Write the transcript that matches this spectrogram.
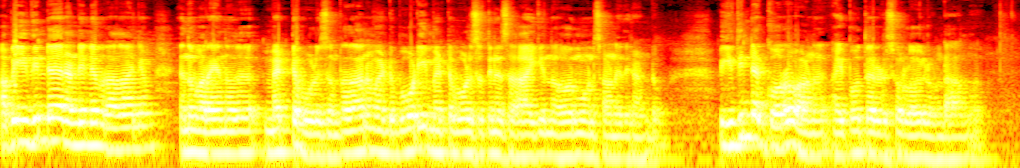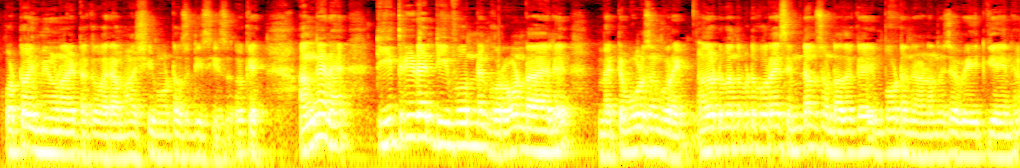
അപ്പോൾ ഇതിന്റെ രണ്ടിന്റെ പ്രാധാന്യം എന്ന് പറയുന്നത് മെറ്റബോളിസം പ്രധാനമായിട്ട് ബോഡി മെറ്റബോളിസത്തിന് സഹായിക്കുന്ന ഹോർമോൺസ് ആണ് ഇത് രണ്ടും. അപ്പോൾ ഇതിന്റെ കുറവാണ് ഹൈപ്പോതൈറോയിഡിസം ഉള്ളവരിൽ ഉണ്ടാകുന്നത്. ഓട്ടോ ഇമ്മ്യൂൺ ആയിട്ടൊക്കെ വരാം ഹാഷിമോട്ടോസ് ഡിസീസ് ഓക്കെ അങ്ങനെ ടി ത്രീയുടെയും ടി ഫോറിന്റെയും കുറവുണ്ടായാൽ മെറ്റബോളിസം കുറയും. അതുമായിട്ട് ബന്ധപ്പെട്ട് കുറേ സിംറ്റംസ് ഉണ്ട്. അതൊക്കെ ഇമ്പോർട്ടന്റ് ആണെന്ന് വെച്ചാൽ weight gain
